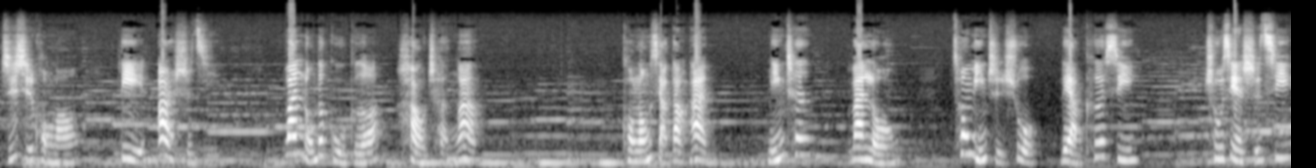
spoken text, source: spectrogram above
指使恐龙》第二十集。弯龙的骨骼好沉啊！恐龙小档案：名称：弯龙，聪明指数两颗星，出现时期：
